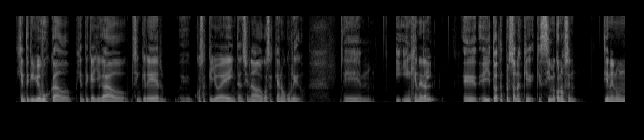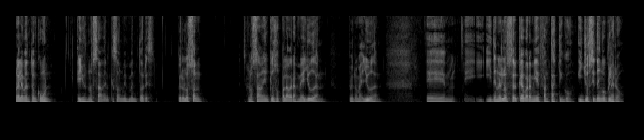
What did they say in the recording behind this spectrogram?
gente que yo he buscado, gente que ha llegado sin querer, eh, cosas que yo he intencionado, cosas que han ocurrido. Eh, y, en general, eh, todas estas personas que, que sí me conocen tienen un elemento en común. Ellos no saben que son mis mentores, pero lo son. No saben que sus palabras me ayudan, pero me ayudan. Em, y, tenerlos cerca para mí es fantástico. Y yo sí tengo claro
